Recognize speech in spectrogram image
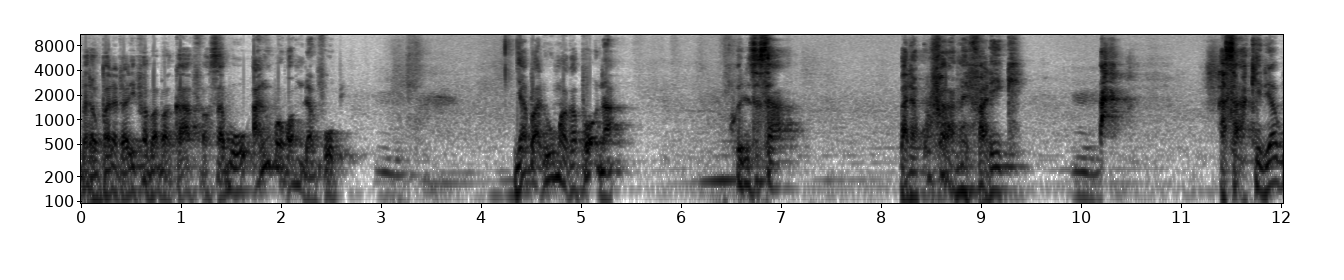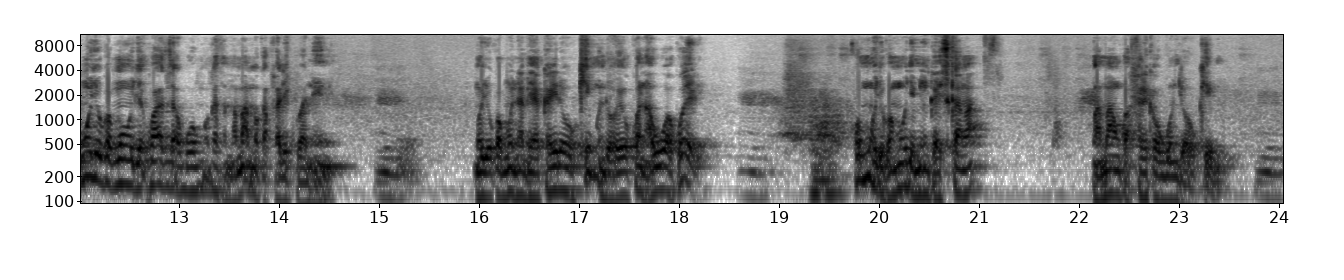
Baada kupata taarifa baba kafa kwa sababu aliumwa kwa muda mfupi. Mm. Japo aliumwa akapona. Kweli sasa baada kufa amefariki. Mm. Sasa akili yangu moja kwa moja kwanza ubongo kasema mama kafariki kwa nini? Mm. Moja kwa moja miaka ile ukimwi ndio yuko naua kweli. Mm. Kwa moja kwa moja mimi nikahisi kama mamangu afarika ugonjwa wa ukimwi. Mm.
